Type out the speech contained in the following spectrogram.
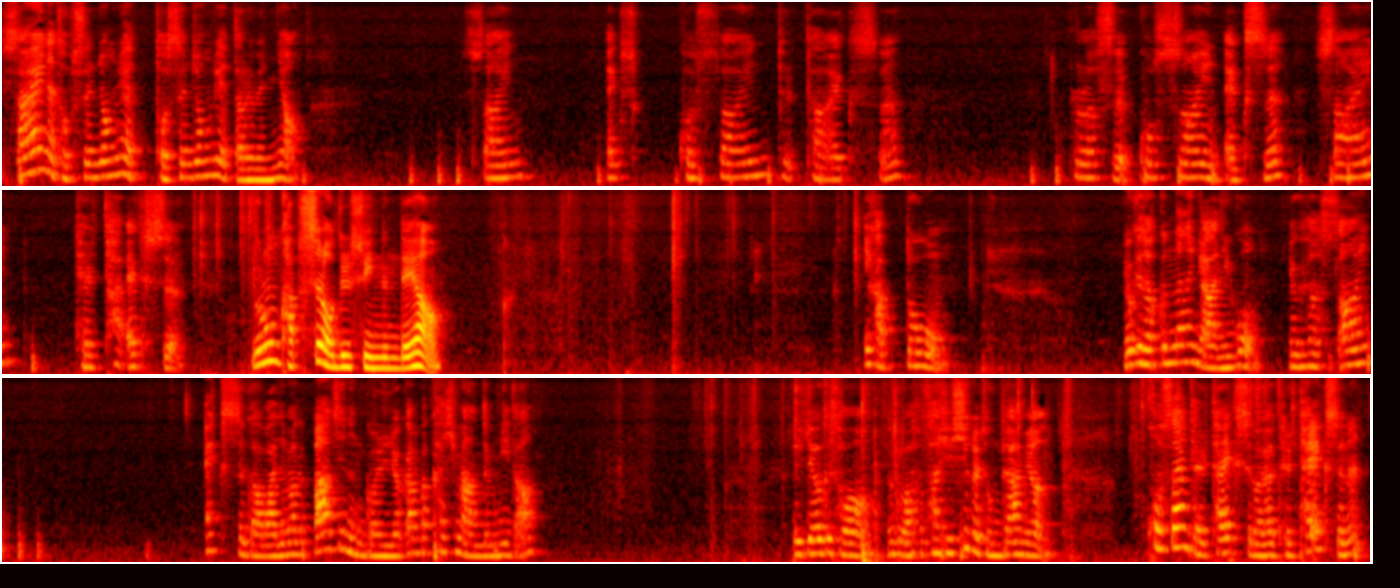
사인의 덧셈 정리에 덧셈 정리에 따르면요. 사인 x 코사인 델타 x 플러스 코사인 x 사인 델타 x 이런 값을 얻을 수 있는데요. 이 값도 여기서 끝나는 게 아니고 여기서 사인 x가 마지막에 빠지는 걸요 깜빡하시면 안 됩니다. 이제 여기서 여기 와서 다시 식을 전개하면 코사인 델타 x가요. 델타 x는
